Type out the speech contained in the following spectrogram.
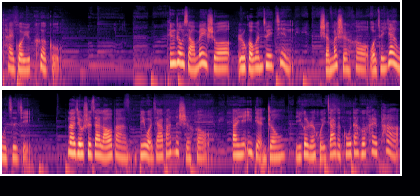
太过于刻骨。听众小妹说，如果问最近什么时候我最厌恶自己，那就是在老板逼我加班的时候。半夜一点钟，一个人回家的孤单和害怕。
